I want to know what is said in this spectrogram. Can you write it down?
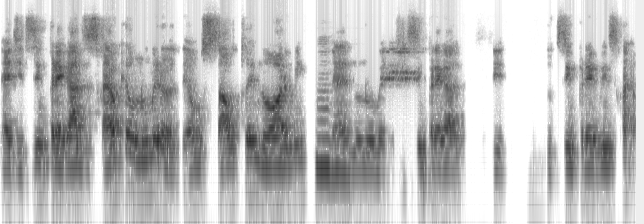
né, de desempregados em Israel, que é um número, é um salto enorme né, uhum. né, no número de desempregados de, do desemprego em Israel.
